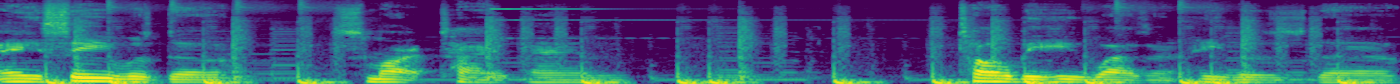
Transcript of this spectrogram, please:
Ac was the smart type and toby he wasn't. He was the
